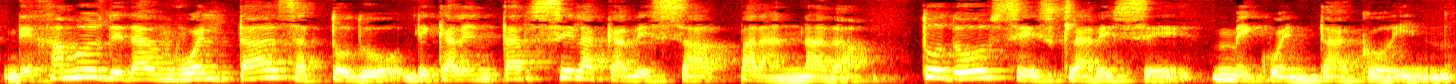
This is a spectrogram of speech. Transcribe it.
Dejamos de dar vueltas a todo, de calentarse la cabeza para nada. Todo se esclarece, me cuenta Corinne.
